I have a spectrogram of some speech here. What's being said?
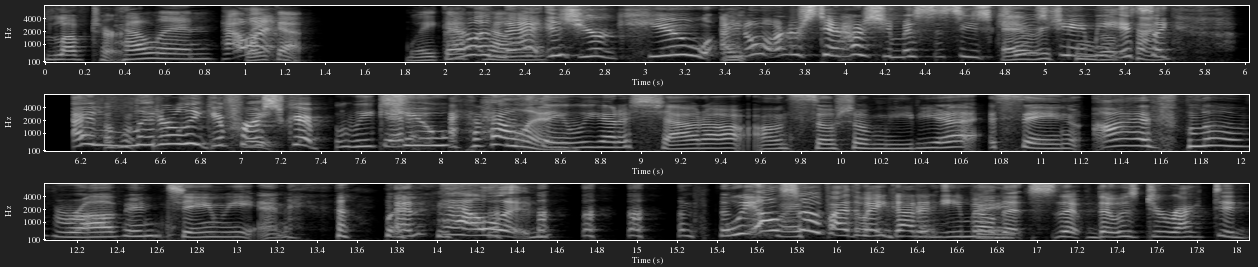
loved her. Helen, Helen. wake up. Wake up, Helen, Helen. that is your cue. I I- don't understand how she misses these cues, Every Jamie. It's time. like I oh, literally give her a script. we I have Helen. to say we got a shout out on social media saying I love Robin, Jamie, and Helen. and Helen. we also, by the way, got an email that's that, that was directed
